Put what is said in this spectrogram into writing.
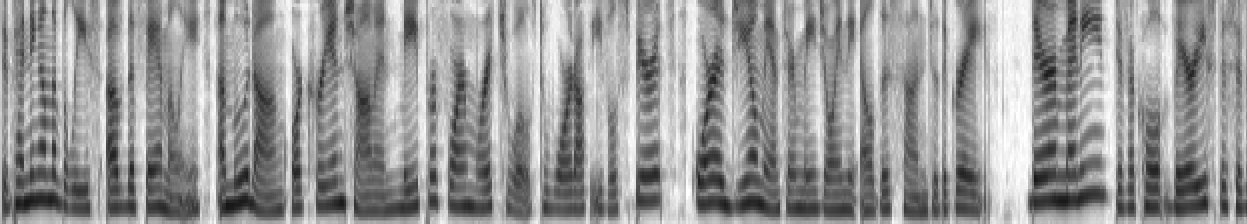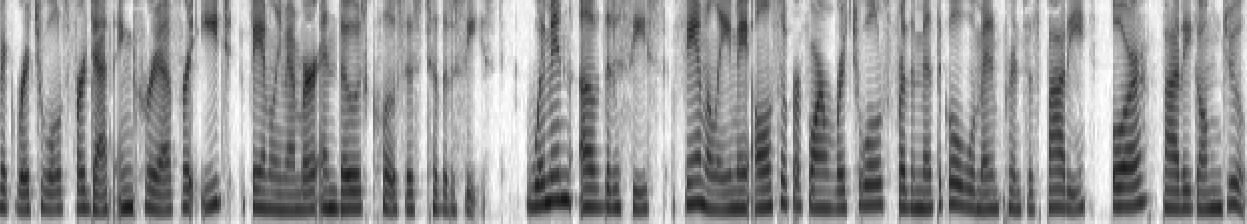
depending on the beliefs of the family, a mudang or Korean shaman may perform rituals to ward off evil spirits, or a geomancer may join the eldest son to the grave. There are many difficult, very specific rituals for death in Korea for each family member and those closest to the deceased. Women of the deceased family may also perform rituals for the mythical woman Princess Bari or Bari Gongju.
